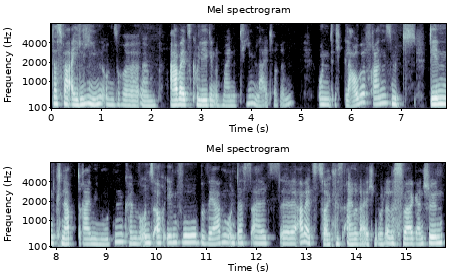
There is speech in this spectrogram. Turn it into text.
Das war Eileen, unsere ähm, Arbeitskollegin und meine Teamleiterin. Und ich glaube, Franz, mit den knapp drei Minuten können wir uns auch irgendwo bewerben und das als äh, Arbeitszeugnis einreichen, oder? Das war ganz schön,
